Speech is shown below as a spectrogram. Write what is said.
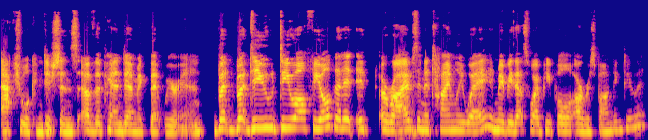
actual conditions of the pandemic that we're in. But but do you do you all feel that it, it arrives in a timely way and maybe that's why people are responding to it?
